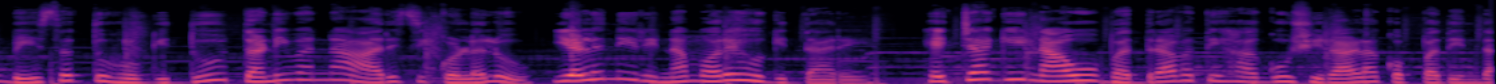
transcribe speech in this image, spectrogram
ಬೇಸತ್ತು ಹೋಗಿದ್ದು ದಣಿವನ್ನ ಆರಿಸಿಕೊಳ್ಳಲು ಎಳನೀರಿನ ಮೊರೆ ಹೋಗಿದ್ದಾರೆ. ಹೆಚ್ಚಾಗಿ ನಾವು ಭದ್ರಾವತಿ ಹಾಗೂ ಶಿರಾಳಕೊಪ್ಪದಿಂದ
